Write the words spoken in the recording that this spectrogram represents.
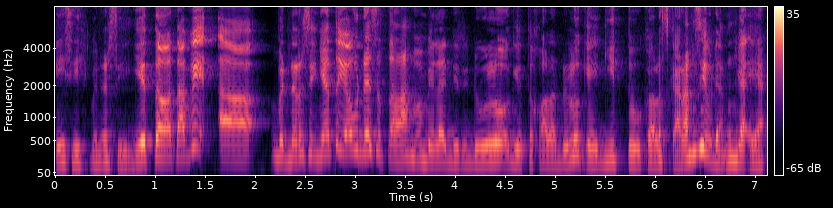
Iya sih bener sih gitu tapi eh, bener sihnya tuh ya udah setelah membela diri dulu gitu kalau dulu kayak gitu kalau sekarang sih udah enggak ya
